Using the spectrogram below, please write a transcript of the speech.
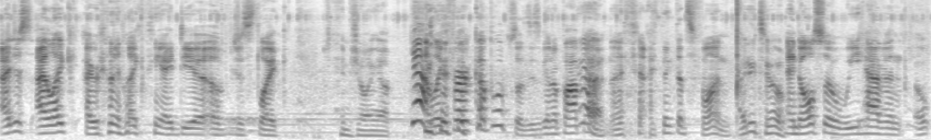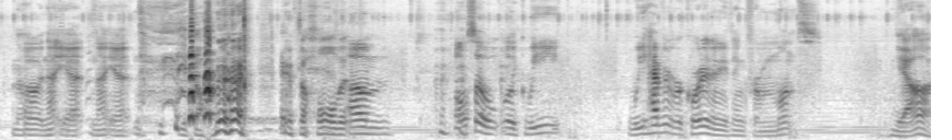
I just I like I really like the idea of just like Him showing up. yeah like for a couple episodes he's gonna pop Yeah. in. I, th- I think that's fun. I do too. And also we haven't oh no. oh not yet not yet. You have, to, you have to hold it. um, also like we we haven't recorded anything for months. yeah.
